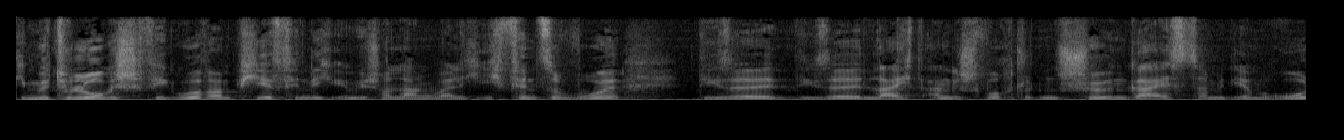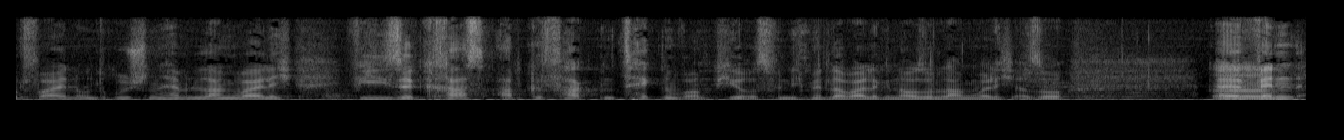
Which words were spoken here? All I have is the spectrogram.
die mythologische Figur Vampir finde ich irgendwie schon langweilig. Ich finde sowohl diese, diese leicht angeschwuchtelten Schöngeister mit ihrem Rotwein und Rüschenhemd langweilig, wie diese krass abgefuckten Techno-Vampire. Das finde ich mittlerweile genauso langweilig. Also, äh, Äh, wenn, äh,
